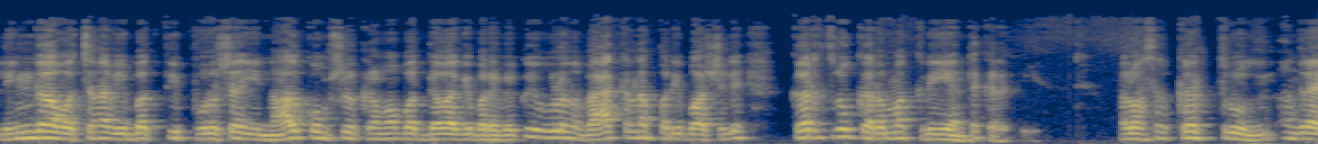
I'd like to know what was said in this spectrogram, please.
ಲಿಂಗ, ವಚನ, ವಿಭಕ್ತಿ, ಪುರುಷ ಈ ನಾಲ್ಕು ಅಂಶಗಳು ಕ್ರಮಬದ್ಧವಾಗಿ ಬರಬೇಕು ಇವುಗಳನ್ನು ವ್ಯಾಕರಣ ಪರಿಭಾಷೆಯಲ್ಲಿ ಕರ್ತೃ, ಕರ್ಮ, ಕ್ರಿಯೆ ಅಂತ ಕರಿತೀವಿ. ಅಲ್ವಾ ಸರ್? ಕರ್ತೃ ಅಂದ್ರೆ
